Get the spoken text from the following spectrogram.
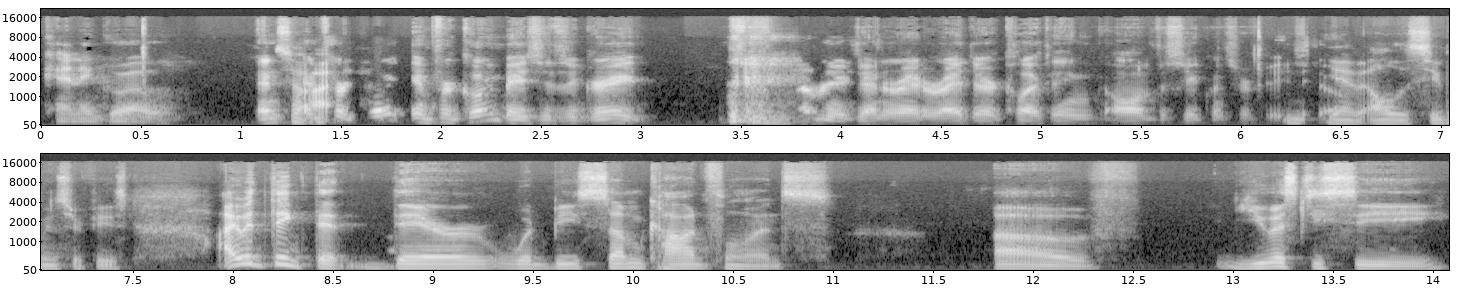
kind of grow. And, So and, I- for, and for Coinbase, it's a great revenue generator, right? They're collecting all of the sequencer fees. still. yeah all the sequencer fees i would think that there would be some confluence of usdc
